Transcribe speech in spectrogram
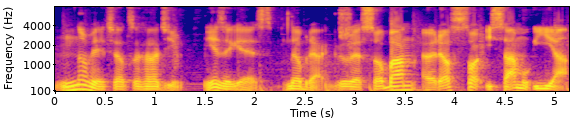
No wiecie o co chodzi. Jak jest. Dobra, grze Soban, Rosso i Samu i ja.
